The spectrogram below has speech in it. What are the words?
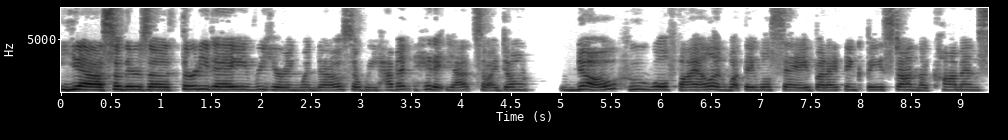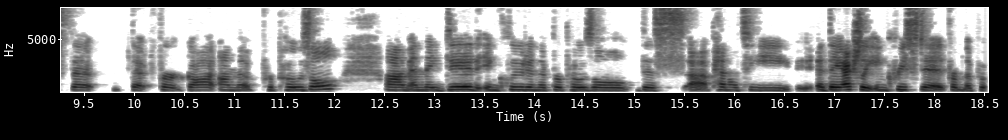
Yeah, so there's a 30 day rehearing window. So we haven't hit it yet. So I don't know who will file and what they will say, but I think based on the comments that that FERC got on the proposal, um, and they did include in the proposal this uh, penalty. They actually increased it from the p-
